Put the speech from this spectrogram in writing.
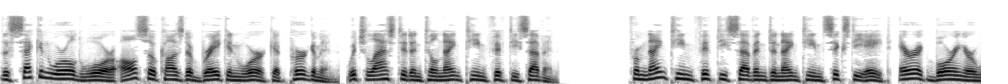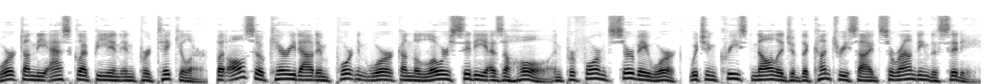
The Second World War also caused a break in work at Pergamon, which lasted until 1957. From 1957 to 1968, Erich Boehringer worked on the Asclepieion in particular, but also carried out important work on the lower city as a whole and performed survey work, which increased knowledge of the countryside surrounding the city.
